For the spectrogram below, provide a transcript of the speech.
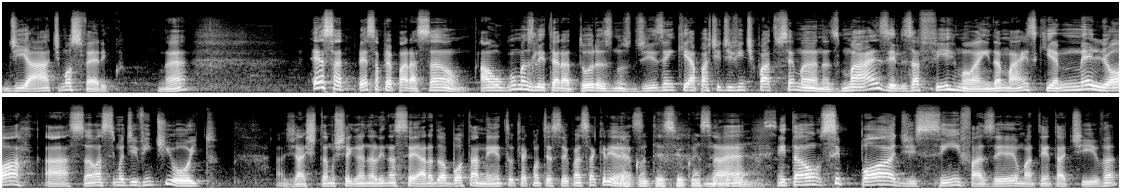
de ar atmosférico. Né? Essa, essa preparação, algumas literaturas nos dizem que é a partir de 24 semanas, mas eles afirmam ainda mais que é melhor a ação acima de 28. Já estamos chegando ali na seara do abortamento que aconteceu com essa criança. Que aconteceu com essa é? criança. Então, se pode sim fazer uma tentativa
